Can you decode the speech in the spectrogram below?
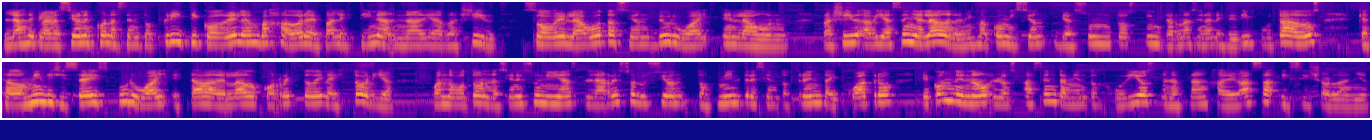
las declaraciones con acento crítico de la embajadora de Palestina, Nadia Rashid, sobre la votación de Uruguay en la ONU. Rashid había señalado en la misma Comisión de Asuntos Internacionales de Diputados que hasta 2016 Uruguay estaba del lado correcto de la historia, cuando votó en Naciones Unidas la resolución 2334 que condenó los asentamientos judíos en la Franja de Gaza y Cisjordania.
